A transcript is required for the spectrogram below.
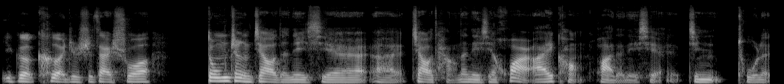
一个课，就是在说东正教的那些呃教堂的那些画 icon 画的那些金涂了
